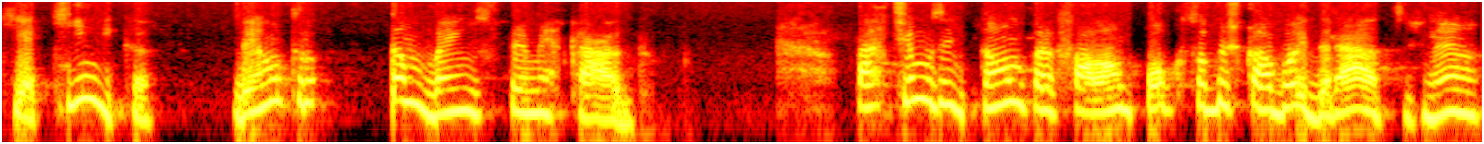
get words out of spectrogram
que é química, dentro também do supermercado. Partimos então para falar um pouco sobre os carboidratos, né?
